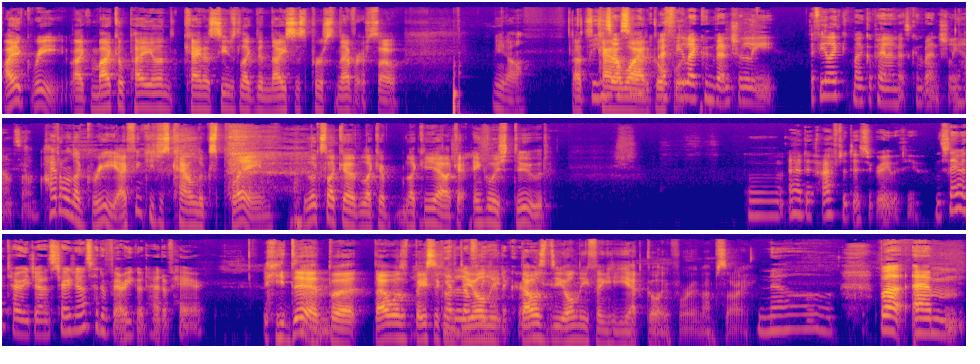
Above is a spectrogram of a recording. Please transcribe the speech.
I agree. Like Michael Palin kind of seems like the nicest person ever. So, you know, that's kind of why I'd go I feel it. like conventionally, I feel like Michael Palin is conventionally handsome. I don't agree. I think he just kind of looks plain. He looks like a like a like a, yeah like an English dude. Mm, I have to disagree with you. The same with Terry Jones. Terry Jones had a very good head of hair. He did, Um, but that was basically he had a the only head of curly that was the only thing he had going for him. I'm sorry. No, but um,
